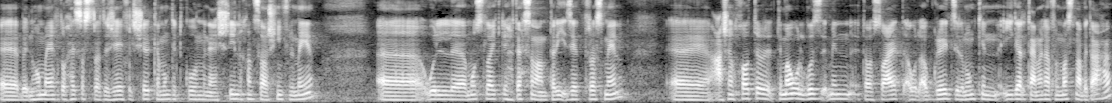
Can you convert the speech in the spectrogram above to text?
آه بإن هم ياخدوا حصة استراتيجية في الشركة ممكن تكون من 20 ل 25% آه وال most likely هتحصل عن طريق زيادة رأس مال آه عشان خاطر تمول جزء من التوسعات أو ال upgrades اللي ممكن ايجل تعملها في المصنع بتاعها.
